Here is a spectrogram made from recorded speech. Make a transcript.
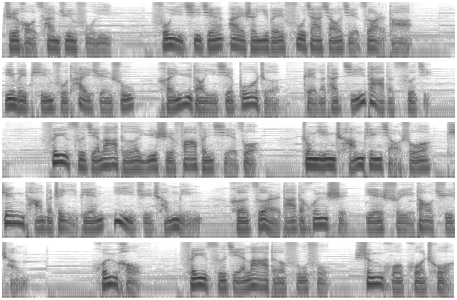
之后参军服役。服役期间爱上一位富家小姐泽尔达。因为贫富太悬殊，很遇到一些波折，给了他极大的刺激。菲茨杰拉德于是发奋写作，终因长篇小说《天堂的这一边》一举成名，和泽尔达的婚事也水到渠成。婚后，菲茨杰拉德夫妇生活阔绰，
